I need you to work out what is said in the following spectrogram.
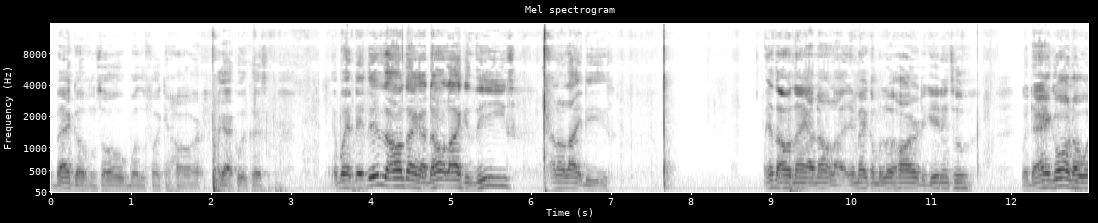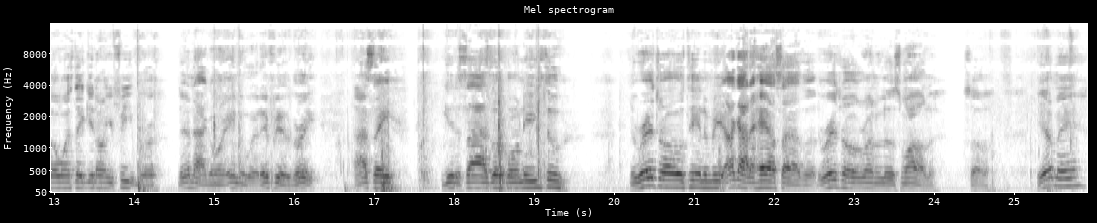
The back of them so motherfucking hard. I got quit cussing. But this is the only thing I don't like is these. I don't like these. That's the only thing I don't like. They make them a little harder to get into. But they ain't going nowhere once they get on your feet, bro. They're not going anywhere. They feel great. I say get a size up on these two. The retros tend to be, I got a half size up. The retros run a little smaller. So, yeah, man.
